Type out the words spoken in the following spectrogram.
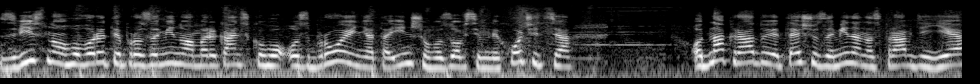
Звісно, говорити про заміну американського озброєння та іншого зовсім не хочеться. Однак радує те, що заміна насправді є.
